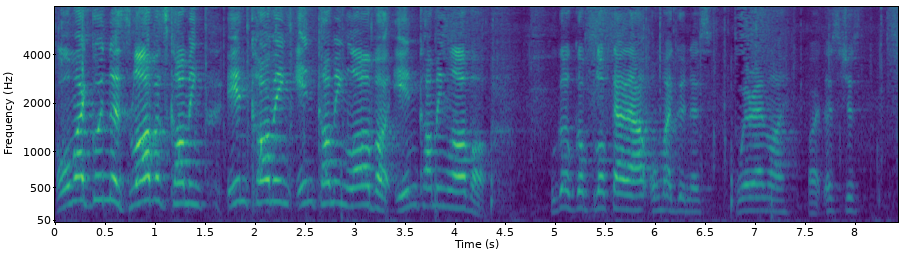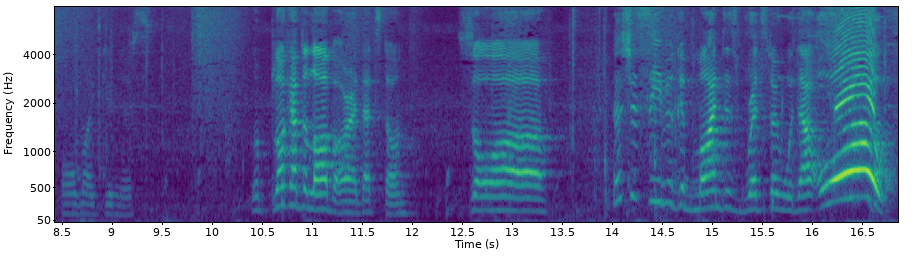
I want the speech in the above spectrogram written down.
Oh my goodness, lava's coming! Incoming, incoming lava, incoming lava. We gotta go block that out, oh my goodness. Where am I? Alright, let's just, oh my goodness. We'll block out the lava, alright, that's done. So, uh, let's just see if we can mine this redstone without, oh!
